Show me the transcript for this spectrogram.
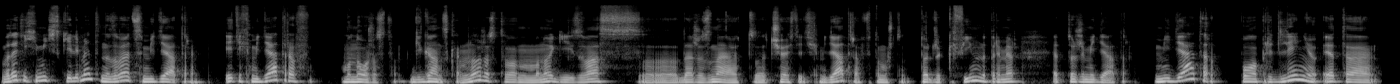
Вот эти химические элементы называются медиаторы. Этих медиаторов множество, гигантское множество. Многие из вас э, даже знают часть этих медиаторов, потому что тот же кофеин, например, это тоже медиатор. Медиатор по определению это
